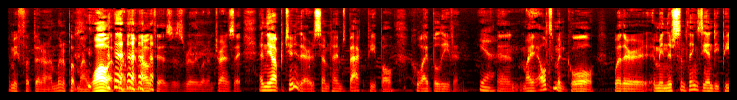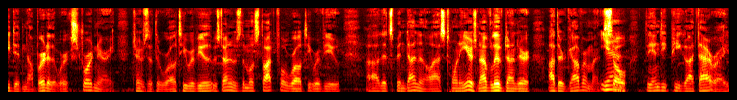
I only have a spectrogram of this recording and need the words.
Let me flip that on. I'm going to put my wallet where my mouth is, is really what I'm trying to say. And the opportunity there is sometimes back people who I believe in. Yeah. And my ultimate goal, whether, I mean, there's some things the NDP did in Alberta that were extraordinary in terms of the royalty review that was done. It was the most thoughtful royalty review uh, that's been done in the last 20 years. And I've lived under other governments. Yeah. So the NDP got that right.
